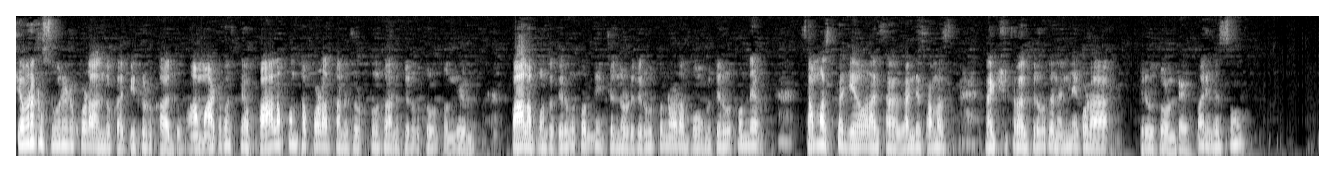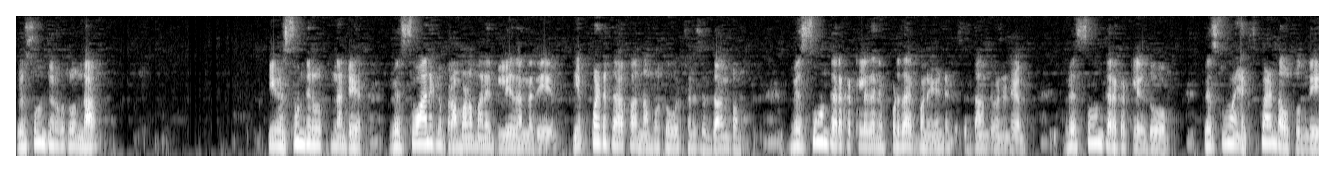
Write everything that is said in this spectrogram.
చివరికి సూర్యుడు కూడా అందుకు అతీతుడు కాదు. ఆ మాటకు వస్తే పాలపుంత కూడా తన చుట్టూ తాను తిరుగుతూ ఉంటుంది. పాలపుంత తిరుగుతుంది చంద్రుడు తిరుగుతున్నాడు భూమి తిరుగుతుంది సమస్త జీవరాశి అంటే సమస్త నక్షత్రాలు తిరుగుతున్న అన్నీ కూడా తిరుగుతూ ఉంటాయి. మరి విశ్వం? విశ్వం తిరుగుతుందా? ఈ విశ్వం తిరుగుతుందంటే విశ్వానికి భ్రమణం అనేది లేదన్నది ఇప్పటిదాకా నమ్ముతూ వచ్చిన సిద్ధాంతం. విశ్వం తిరగట్లేదని ఇప్పటిదాకా మనం ఏంటంటే సిద్ధాంతం ఏంటంటే విశ్వం తిరగట్లేదు. విశ్వం ఎక్స్పాండ్ అవుతుంది.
